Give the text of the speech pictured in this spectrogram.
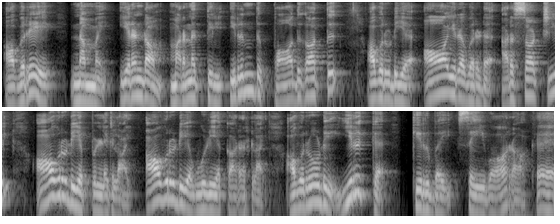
அவரே நம்மை இரண்டாம் மரணத்தில் இருந்து பாதுகாத்து அவருடைய ஆயிர வருட அரசாட்சியில் அவருடைய பிள்ளைகளாய் அவருடைய ஊழியக்காரர்களாய் அவரோடு இருக்க கிருபை செய்வாராக.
